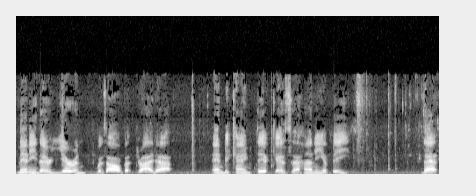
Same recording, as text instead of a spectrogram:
many their urine was all but dried up, and became thick as the honey of bees. That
